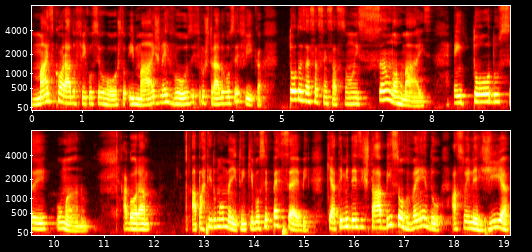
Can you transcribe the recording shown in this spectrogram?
mais corado fica o seu rosto e mais nervoso e frustrado você fica. Todas essas sensações são normais em todo ser humano. Agora, a partir do momento em que você percebe que a timidez está absorvendo a sua energia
